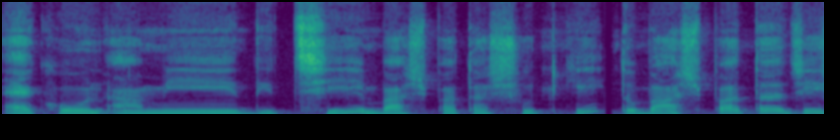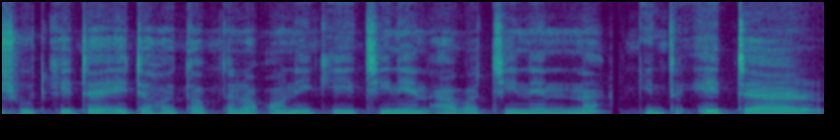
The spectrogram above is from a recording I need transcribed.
এখন আমি দিচ্ছি বাঁশপাতার শুটকি। তো বাঁশপাতা যে শুটকিটা, এটা হয়তো আপনারা অনেকেই চিনেন, আবার চিনেন না। কিন্তু এটার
